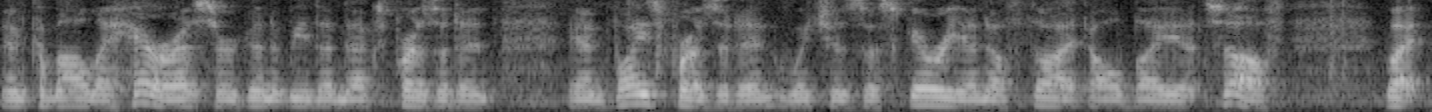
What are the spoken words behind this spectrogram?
and Kamala Harris are going to be the next president and vice president, which is a scary enough thought all by itself. But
